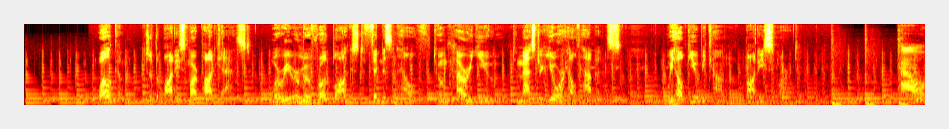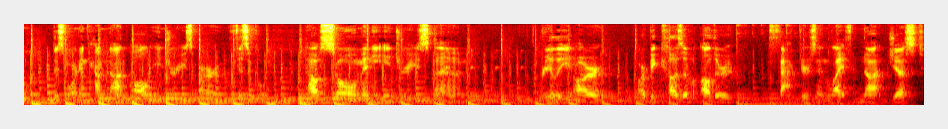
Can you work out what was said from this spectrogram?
Welcome to the Body Smart Podcast, where we remove roadblocks to fitness and health to empower you to master your health habits. We help you become body smart. How, this morning, how not all injuries are physical. How so many injuries um, really are, are because of other factors in life, not just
